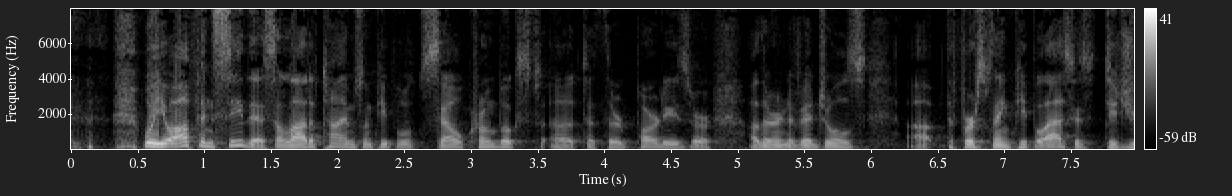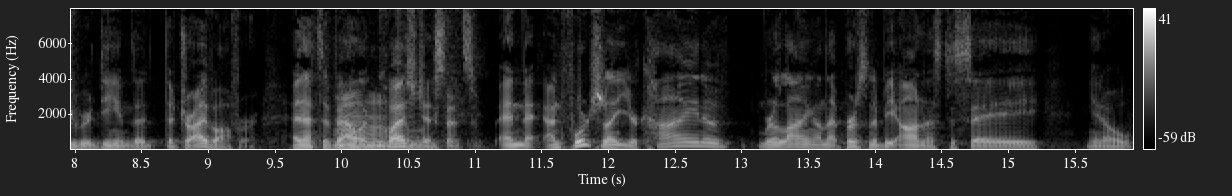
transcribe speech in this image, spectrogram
well, you often see this. A lot of times when people sell Chromebooks uh, to third parties or other individuals, uh, the first thing people ask is, Did you redeem the, the drive offer? And that's a valid mm, question. And unfortunately, you're kind of relying on that person to be honest to say, you know,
